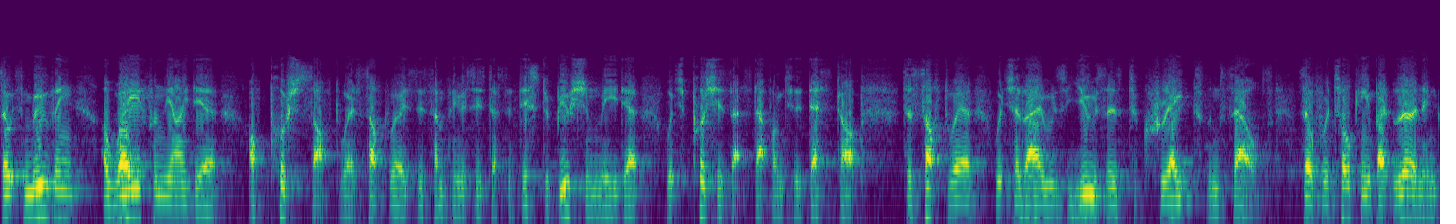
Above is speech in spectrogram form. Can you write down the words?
So it's moving away from the idea of push software. Software is something which is just a distribution media which pushes that stuff onto the desktop to software which allows users to create themselves. So if we're talking about learning,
